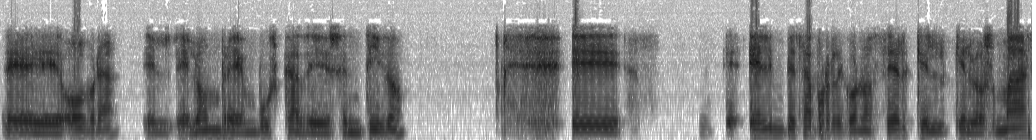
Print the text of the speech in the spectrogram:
eh, obra, el, hombre en busca de sentido, él empieza por reconocer que, que los más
